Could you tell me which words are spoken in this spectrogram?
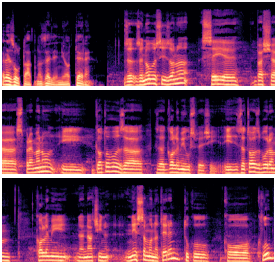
резултат на зелениот терен. За, за нова сезона се е баш спремано и готово за, за големи успеши. И за тоа зборам големи на начин не само на терен, туку ко клуб,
